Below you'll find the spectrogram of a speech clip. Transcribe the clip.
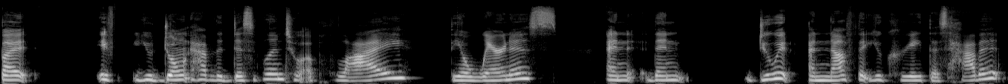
but if you don't have the discipline to apply the awareness and then do it enough that you create this habit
